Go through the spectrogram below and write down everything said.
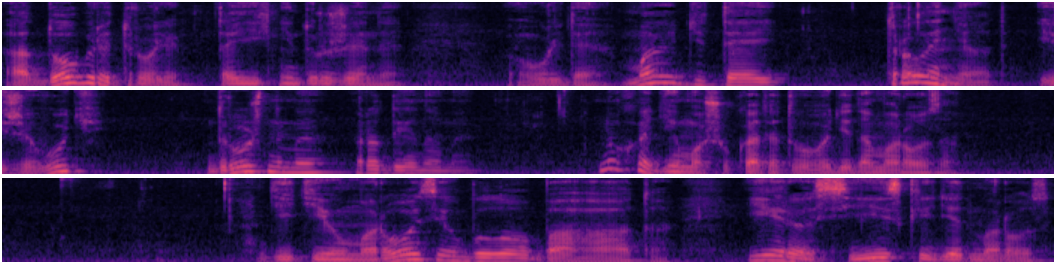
а добрі тролі та їхні дружини Гульде мають дітей, троленят і живуть дружними родинами. Ну, ходімо шукати твого Діда Мороза. Дітів морозів було багато. І російський Дід Мороз,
